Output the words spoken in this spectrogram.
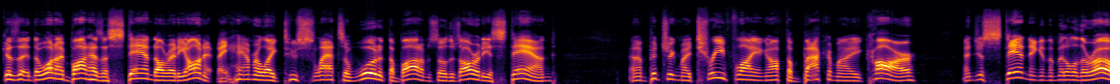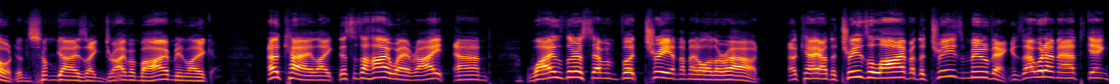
Because the, the one I bought has a stand already on it. They hammer like two slats of wood at the bottom, so there's already a stand. And I'm picturing my tree flying off the back of my car and just standing in the middle of the road. And some guy's like driving behind me, like, okay, like this is a highway, right? And why is there a seven foot tree in the middle of the road? Okay, are the trees alive? Are the trees moving? Is that what I'm asking?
